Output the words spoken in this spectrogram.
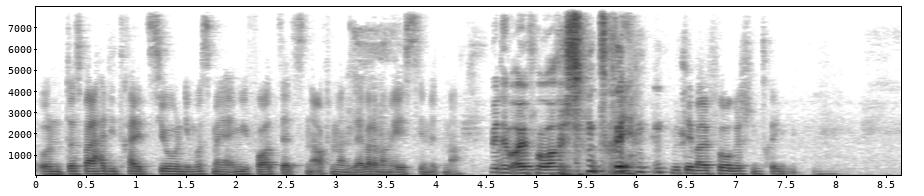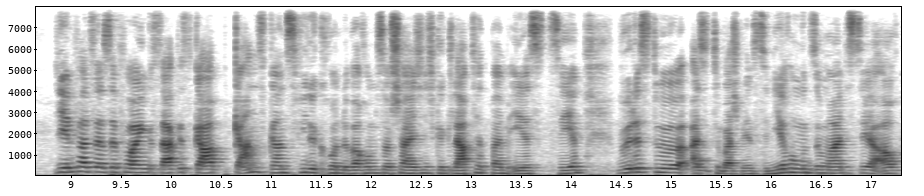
und das war halt die Tradition, die muss man ja irgendwie fortsetzen, auch wenn man selber dann beim ESC mitmacht. Mit dem euphorischen Trinken. Mit dem euphorischen Trinken. Jedenfalls hast du ja vorhin gesagt, es gab ganz, ganz viele Gründe, warum es wahrscheinlich nicht geklappt hat beim ESC. Würdest du, also zum Beispiel Inszenierungen, so meintest du ja auch,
